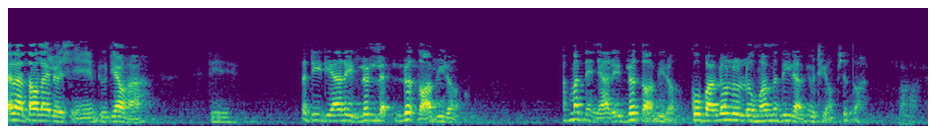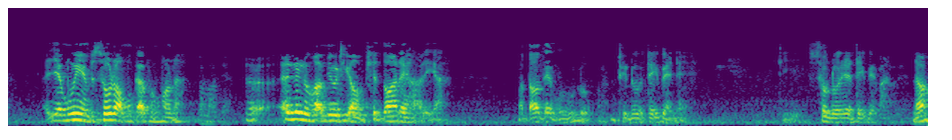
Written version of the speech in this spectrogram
အဲ့ဒါတောက်လိုက်လို့ရှိရင်လူတစ်ယောက်ဟာဒီတတိတရားတွေလွတ်လပ်လွတ်သွားပြီးတော့အမှတ်တင်ညာတွေလွတ်သွားပြီးတော့ကိုယ်ပါလွတ်လွတ်လုံးမမသိတာမျိုးထီအောင်ဖြစ်သွားတယ်မှန်ပါဗျာအရင်မူရင်ဆိုးတော့မကပ်ဘူးမဟုတ်လားမှန်ပါဗျာအဲ့ဒီလိုဟာမျိုးထီအောင်ဖြစ်သွားတဲ့ဟာတွေကမတော့တဲ့ဘူးလို့ဒီလိုအဓိပ္ပာယ်နဲ့ဒီဆိုလိုတဲ့အဓိပ္ပာယ်ပါနော်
